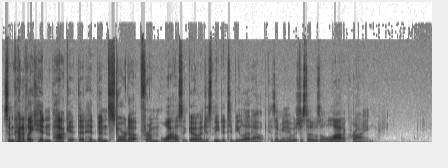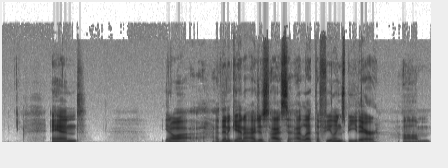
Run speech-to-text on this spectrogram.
some kind of like hidden pocket that had been stored up from whiles ago and just needed to be let out because i mean it was just it was a lot of crying. And you know, I, then again, I just I said I let the feelings be there. Um,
